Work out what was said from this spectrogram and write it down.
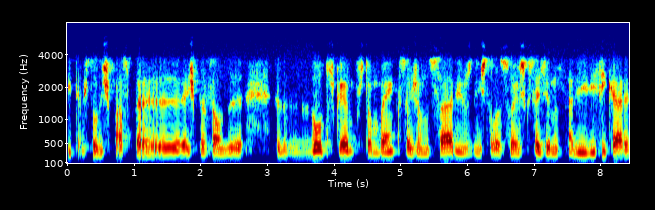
e temos todo o espaço para a expansão de de outros campos também que sejam necessários, de instalações que seja necessário edificar.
